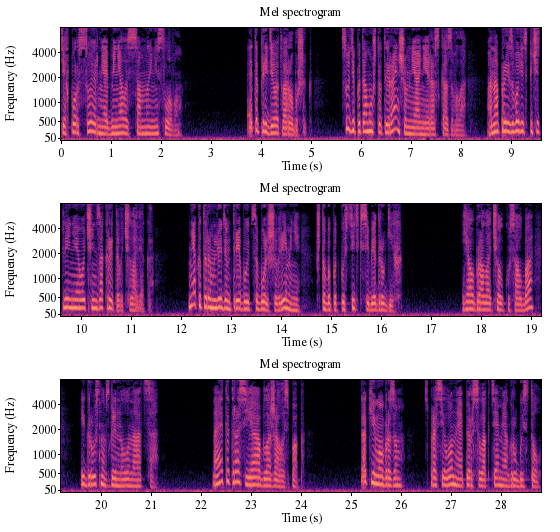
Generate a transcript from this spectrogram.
Тех пор Сойер не обменялась со мной ни словом. «Это придет, воробушек. Судя по тому, что ты раньше мне о ней рассказывала, она производит впечатление очень закрытого человека. Некоторым людям требуется больше времени, чтобы подпустить к себе других. Я убрала челку со лба и грустно взглянула на отца. На этот раз я облажалась, пап. «Каким образом?» — спросил он и оперся локтями о грубый стол.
